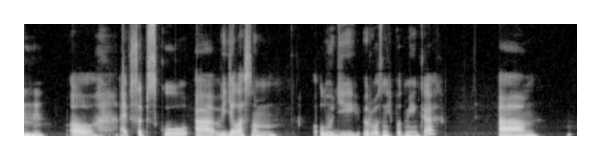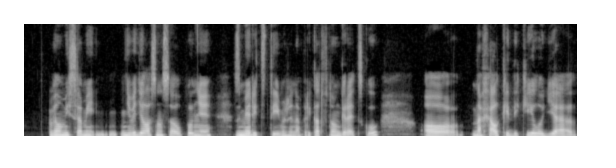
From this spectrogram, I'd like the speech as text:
Mm-hmm. o, aj v Srbsku a videla som ľudí v rôznych podmienkach a veľmi sa mi, nevedela som sa úplne zmieriť s tým, že napríklad v tom Grécku o, na Chalkidiky ľudia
